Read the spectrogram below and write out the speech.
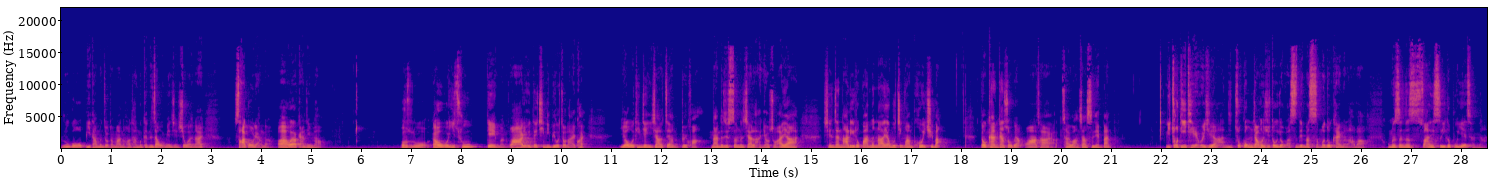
如果我比他们走得慢的话，他们肯定在我面前秀恩爱、撒狗粮的啊！我要赶紧跑。我我，然后我一出电影门，哇，有一对情侣比我走的还快。然后我听见以下的这样的对话，男的就伸了下懒腰说：“哎呀，现在哪里都关门了，要不今晚不回去吧？”让我看看手表，哇操，才晚上十点半。你坐地铁回去啊？你坐公交回去都有啊？十点半什么都开门了，好不好？我们深圳算是一个不夜城啊。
